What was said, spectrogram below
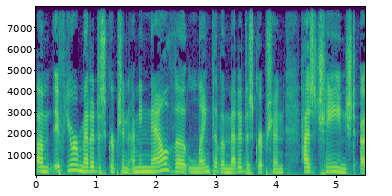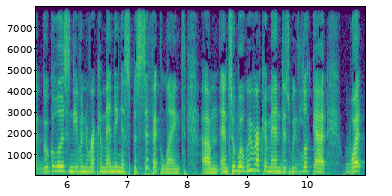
Um, if your meta description, I mean, now the length of a meta description has changed. Uh, Google isn't even recommending a specific length. Um, and so, what we recommend is we look at what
